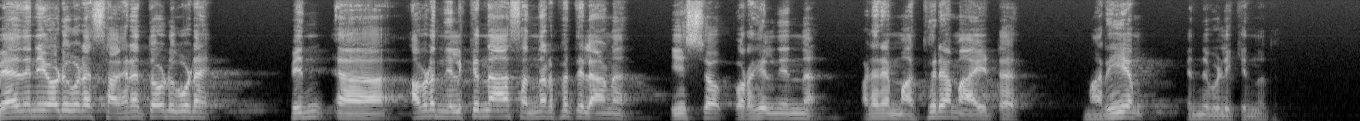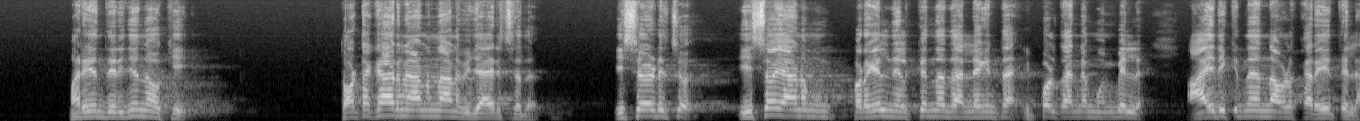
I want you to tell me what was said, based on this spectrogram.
വേദനയോടുകൂടെ സഹനത്തോടുകൂടെ പിൻ അവിടെ നിൽക്കുന്ന ആ സന്ദർഭത്തിലാണ് ഈശോ പുറകിൽ നിന്ന് വളരെ മധുരമായിട്ട് മറിയം എന്ന് വിളിക്കുന്നത്. മറിയം തിരിഞ്ഞു നോക്കി. തോട്ടക്കാരനാണെന്നാണ് വിചാരിച്ചത്. ഈശോയുടെ ഈശോയാണ് പുറകിൽ നിൽക്കുന്നത് അല്ലെങ്കിൽ ഇപ്പോൾ തന്റെ മുമ്പിൽ ആയിരിക്കുന്നതെന്ന് അവൾക്ക് അറിയത്തില്ല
